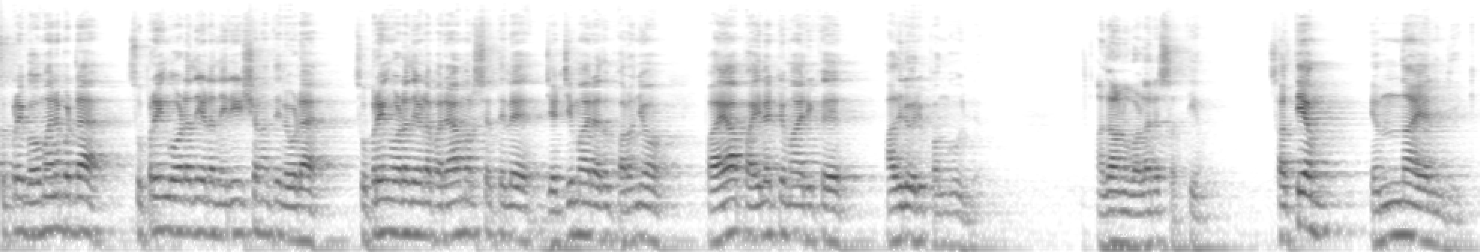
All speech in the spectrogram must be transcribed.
സുപ്രീം ബഹുമാനപ്പെട്ട സുപ്രീം കോടതിയുടെ നിരീക്ഷണത്തിലൂടെ സുപ്രീം കോടതിയുടെ പരാമർശത്തിൽ ജഡ്ജിമാരത് പറഞ്ഞു. പയ പൈലറ്റുമാർക്ക് അതിലൊരു പങ്കുമില്ല. അതാണ് വളരെ സത്യം. സത്യം എന്നായാലും ജയിക്കും.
